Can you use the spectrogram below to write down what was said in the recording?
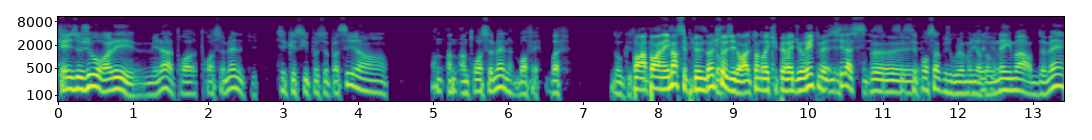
15 jours, allez, mais là, trois, trois semaines, tu, sais qu'est-ce qui peut se passer en, en, en- en trois semaines? Bon, enfin, bref. Donc, par rapport à Neymar, c'est plutôt une bonne donc- chose. Il aura le temps de récupérer du rythme Ouais, d'ici là. c'est- peut- pour ça que je voulais me dire. Donc. Neymar demain,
